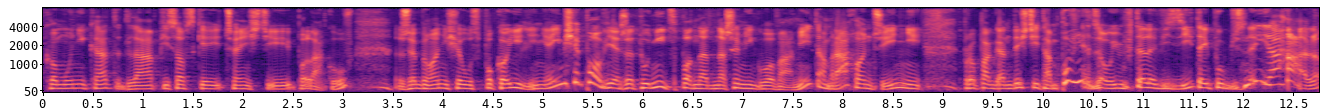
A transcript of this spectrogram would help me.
komunikat dla pisowskiej części Polaków, żeby oni się uspokoili. Nie im się powie, że tu nic ponad naszymi głowami. Tam Rachoń czy inni propagandyści tam powiedzą im w telewizji tej publicznej, aha, no,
